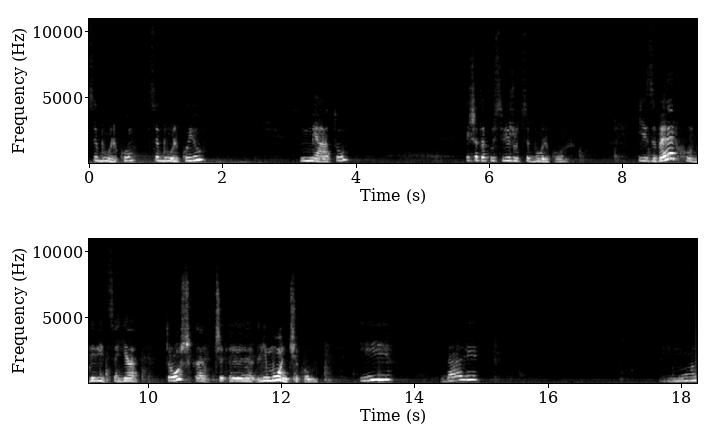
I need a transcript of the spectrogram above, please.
цибульку, цибулькою, м'яту і ще таку свіжу цибульку. І зверху, дивіться, я трошки е, лімончиком. І далі лімон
